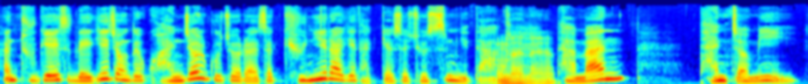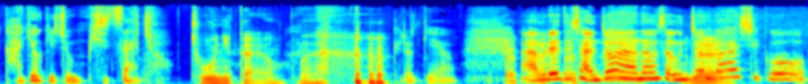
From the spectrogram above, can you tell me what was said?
한 두 개에서 네 개 정도의 관절 구조라서 균일하게 닦여서 좋습니다. 네네. 다만 단점이 가격이 좀 비싸죠. 좋으니까요. 네. 그러게요. 아무래도 전정 아나운서 운전도 네. 하시고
